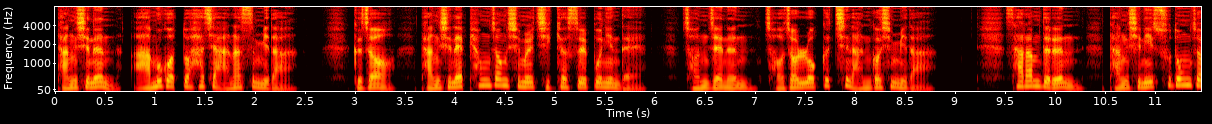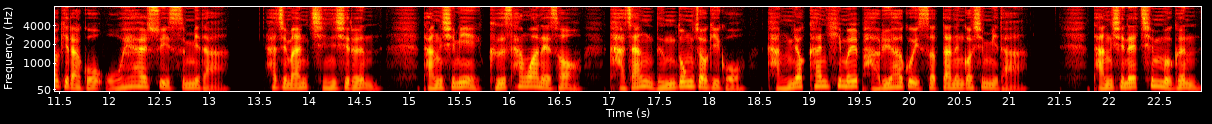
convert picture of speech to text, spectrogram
당신은 아무것도 하지 않았습니다. 그저 당신의 평정심을 지켰을 뿐인데 전제는 저절로 끝이 난 것입니다. 사람들은 당신이 수동적이라고 오해할 수 있습니다. 하지만 진실은 당신이 그 상황에서 가장 능동적이고 강력한 힘을 발휘하고 있었다는 것입니다. 당신의 침묵은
